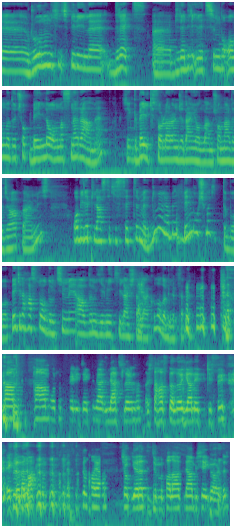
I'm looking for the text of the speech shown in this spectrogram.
Ru'nun hiçbiriyle direkt e, birebir iletişimde olmadığı çok belli olmasına rağmen çünkü belki sorular önceden yollanmış onlar da cevap vermiş. O bile plastik hissettirmedi. Bilmiyorum ya benim hoşuma gitti bu. Belki de hasta olduğum için ve aldığım 22 ilaçla alakalı olabilir tabii. tam tam onu söyleyecektim. Yani ilaçların işte hastalığı yan etkisi. Ekrana baktım. bayağı çok yaratıcı mı falan filan bir şey gördün.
